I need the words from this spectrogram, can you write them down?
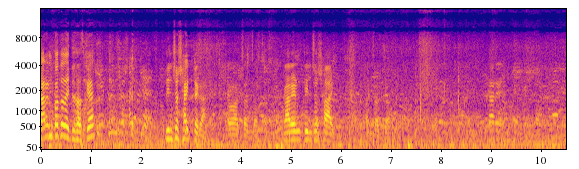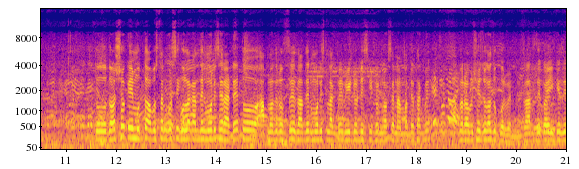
কারেন্ট কত যাইতেছে আজকে? তিনশো ষাট টাকা। ও আচ্ছা আচ্ছা আচ্ছা। কারেন্ট তিনশো ষাট। আচ্ছা আচ্ছা। তো দর্শক, এই মুহূর্তে অবস্থান করছি গোলাকান্দেল মরিচের হাটে। তো আপনাদের হচ্ছে যাদের মরিচ লাগবে ভিডিও ডিসক্রিপশন বক্সে নাম্বার দিয়ে থাকবে। আপনারা অবশ্যই যোগাযোগ করবেন। যার যে কয় কেজি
